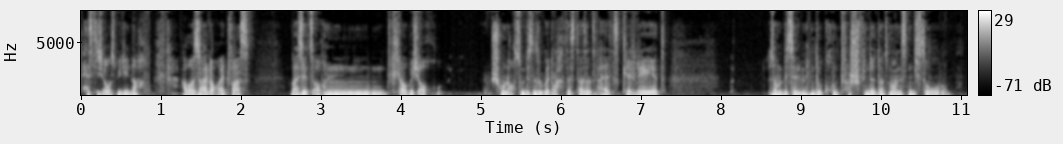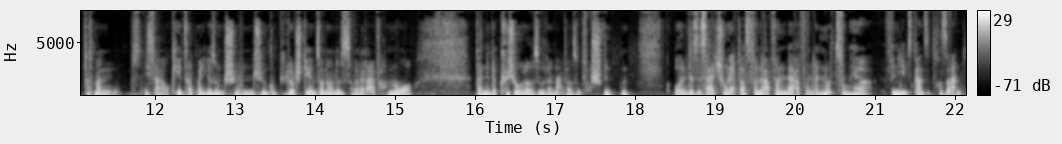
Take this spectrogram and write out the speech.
hässlich aus wie die Nacht, aber es ist halt auch etwas, was jetzt auch, glaube ich, auch schon auch so ein bisschen so gedacht ist, dass es als Gerät so ein bisschen im Hintergrund verschwindet, dass man es nicht so, dass man es nicht sagt, okay, jetzt hat man hier so einen schönen, schönen Computer stehen, sondern es soll halt einfach nur dann in der Küche oder so dann einfach so verschwinden. Und das ist halt schon etwas von der, von der, von der Nutzung her, finde ich es ganz interessant,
